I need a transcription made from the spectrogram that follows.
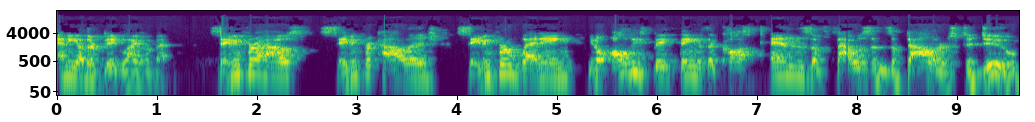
any other big life event. Saving for a house, saving for college, saving for a wedding, you know, all these big things that cost tens of thousands of dollars to do.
